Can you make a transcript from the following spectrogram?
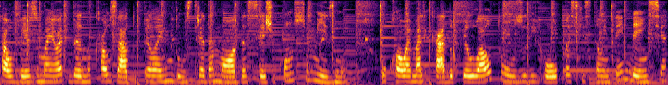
talvez o maior dano causado pela indústria da moda seja o consumismo, o qual é marcado pelo alto uso de roupas que estão em tendência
